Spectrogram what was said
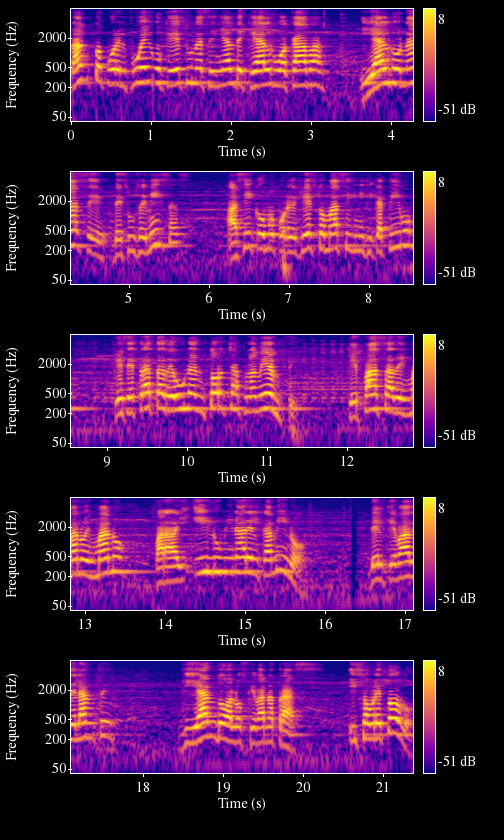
tanto por el fuego que es una señal de que algo acaba y algo nace de sus cenizas, así como por el gesto más significativo, que se trata de una antorcha flameante que pasa de mano en mano para iluminar el camino del que va adelante, guiando a los que van atrás. Y sobre todo,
